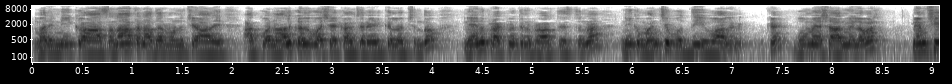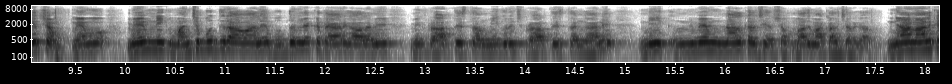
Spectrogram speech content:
మరి నీకు ఆ సనాతన ధర్మం నుంచి అక్కువ ఎక్కువ నాలుకలు కోసే కల్చర్ ఎడికెళ్ళి వచ్చిందో నేను ప్రకృతిని ప్రార్థిస్తున్నా. నీకు మంచి బుద్ధి ఇవ్వాలని. ఓకే? భూమేష్ ఆర్మీ లవర్ మేము చీర్చాం. మేము మేము నీకు మంచి బుద్ధి రావాలి బుద్ధుని లెక్క తయారు కావాలని మీకు ప్రార్థిస్తాం మీ గురించి ప్రార్థిస్తాం కానీ నీ మేము నాలుకలు చేర్చాం. మాది మా కల్చర్ కాదు. నా నాలుక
